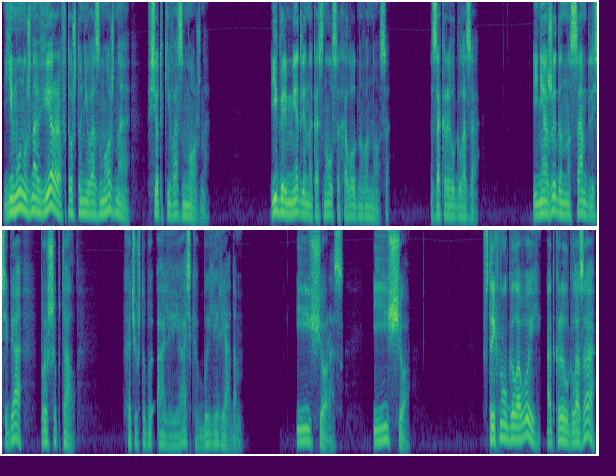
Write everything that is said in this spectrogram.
ему нужна вера в то, что невозможно, все-таки возможно. Игорь медленно коснулся холодного носа. Закрыл глаза. И неожиданно сам для себя прошептал. «Хочу, чтобы Аля и Аська были рядом». И еще раз. И еще. Встряхнул головой, открыл глаза,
